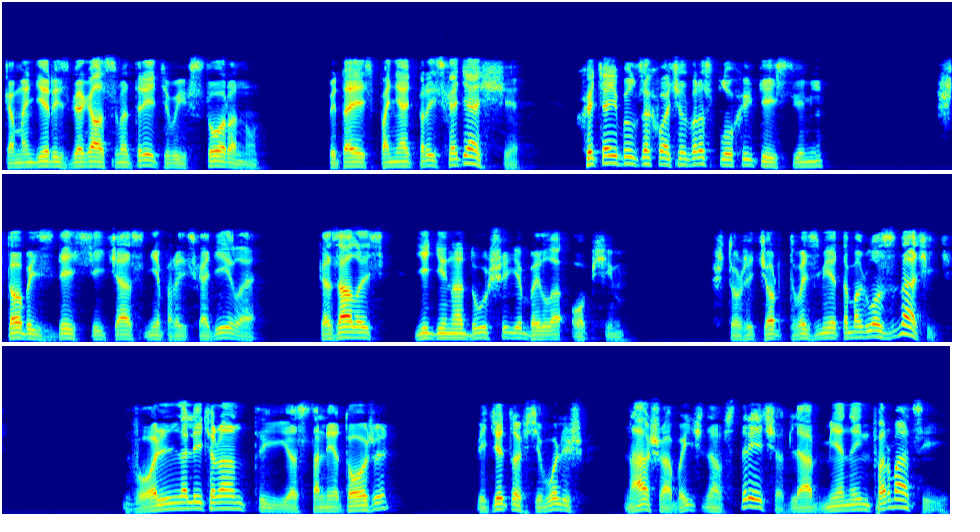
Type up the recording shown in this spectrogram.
Командир избегал смотреть в их сторону, пытаясь понять происходящее — хотя и был захвачен врасплох их действиями. Что бы здесь сейчас не происходило, казалось, единодушие было общим. Что же, черт возьми, это могло значить? Вольно, лейтенант, и остальные тоже. Ведь это всего лишь наша обычная встреча для обмена информацией.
